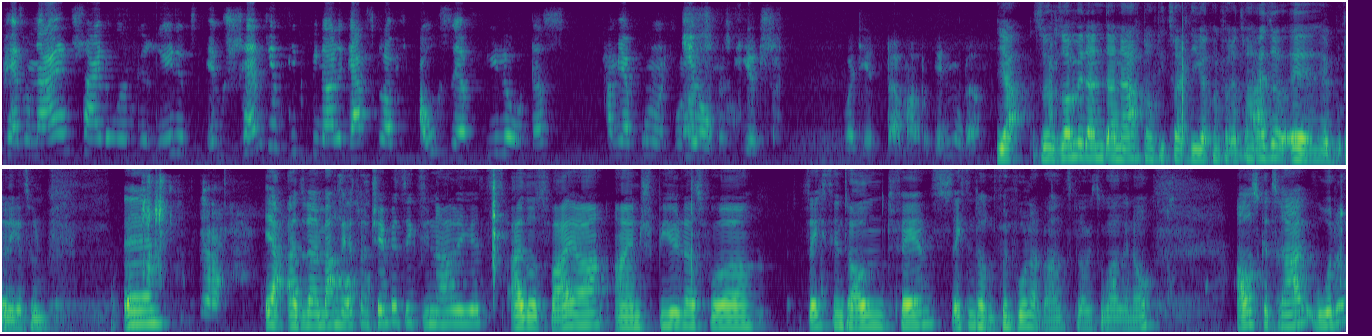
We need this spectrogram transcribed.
Personalentscheidungen geredet. Im Champions League Finale gab es, glaube ich, auch sehr viele und das haben ja Bruno und Jonas Jo. kommentiert. wollt ihr da mal beginnen, oder? Ja, so, sollen wir dann danach noch die zweite Liga-Konferenz machen? Also, äh, Relegation. Ähm, Ja. Ja, also dann machen wir erstmal Champions League-Finale jetzt. Also es war ja ein Spiel, das vor 16.000 Fans, 16.500 waren es, glaube ich sogar genau, ausgetragen wurde.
